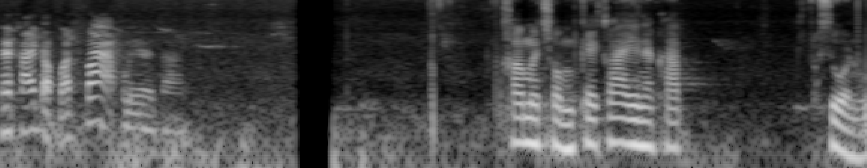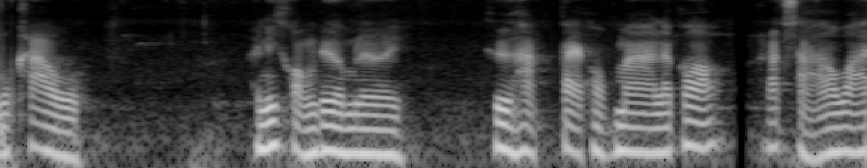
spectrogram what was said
คล้ายๆกับวัดฟากเลยอาจารย์ เข้ามาชมใกล้ๆนะครับ ส่วนหัวเข่า อันนี้ของเดิมเลย คือหักแตกออกมาแล้วก็รักษาเอาไว้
